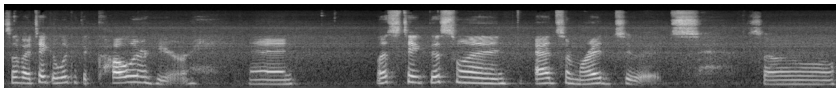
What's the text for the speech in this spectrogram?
So if I take a look at the color here, and let's take this one, add some red to it. So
